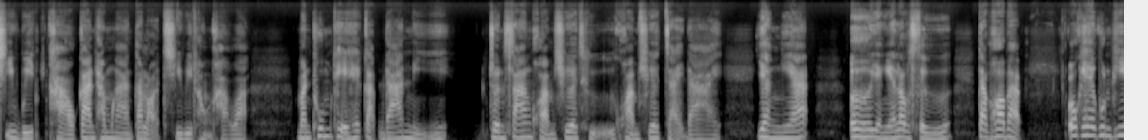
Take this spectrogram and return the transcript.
ชีวิตเขาการทำงานตลอดชีวิตของเขาอะมันทุ่มเทให้กับด้านนี้ จนสร้างความเชื่อถือความเชื่อใจได้ อย่างเงี้ย เออ อย่างเงี้ยเราซื้อ แต่พอแบบ โอเค คุณพี่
